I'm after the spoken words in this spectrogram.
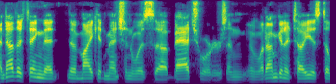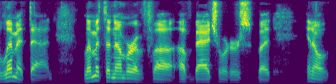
Another thing that, that Mike had mentioned was uh, batch orders, and, and what I'm going to tell you is to limit that, limit the number of uh, of batch orders. But you know,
